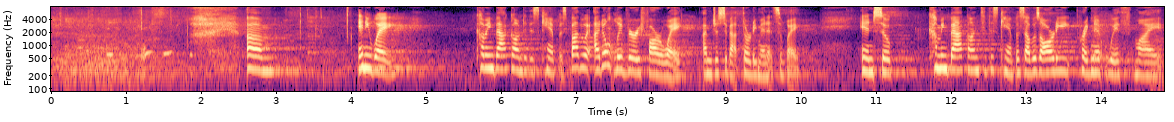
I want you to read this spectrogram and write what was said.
um, anyway, coming back onto this campus. By the way, I don't live very far away. I'm just about 30 minutes away. And so coming back onto this campus, I was already pregnant with my,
